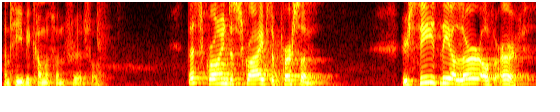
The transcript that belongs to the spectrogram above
and he becometh unfruitful. This ground describes a person who sees the allure of earth,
